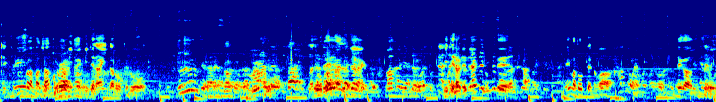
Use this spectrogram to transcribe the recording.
結局さ、まあ、ちゃんとみんな見てないんだろうけど何も考えずに見てられる。のって今撮ってるのは出川哲朗の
